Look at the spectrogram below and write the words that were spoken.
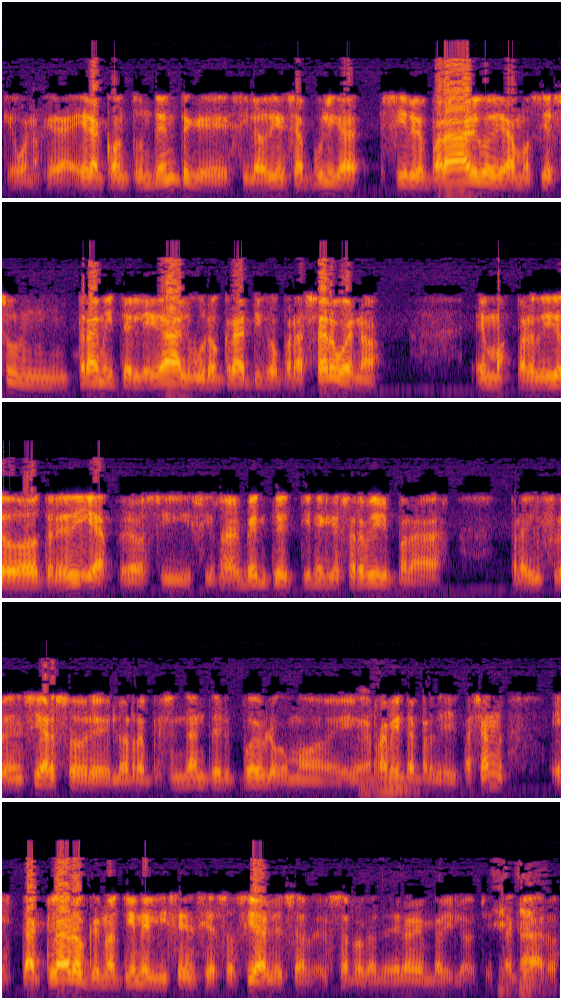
Que, bueno, que era, contundente que si la audiencia pública sirve para algo, digamos, si es un trámite legal, burocrático para hacer, bueno, hemos perdido dos o tres días, pero si, si realmente tiene que servir para, para influenciar sobre los representantes del pueblo como herramienta de participación, está claro que no tiene licencia social el, Cerro Catedral en Bariloche, está, está, claro.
